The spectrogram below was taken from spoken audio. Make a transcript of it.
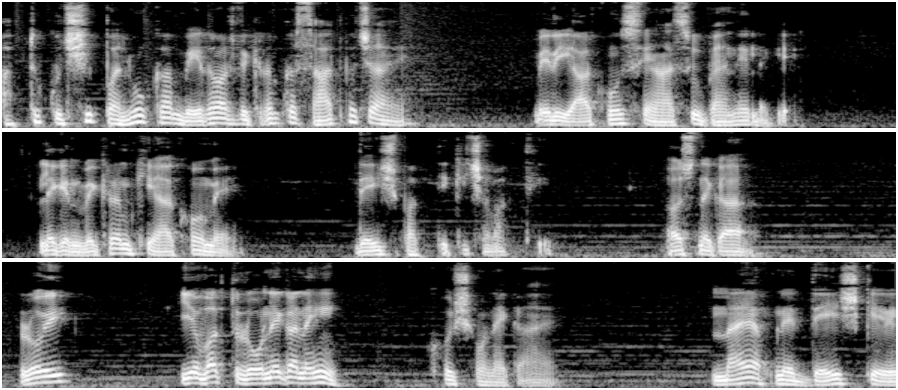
अब तो कुछ ही पलों का मेरा और विक्रम का साथ बचा है। मेरी आँखों से आँसू बहने लगे, लेकिन विक्रम की आँखों में देशभक्ति की चमक थी। उसने कहा रोई ये वक्त रोने का नहीं खुश होने का है। मैं अपने देश के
